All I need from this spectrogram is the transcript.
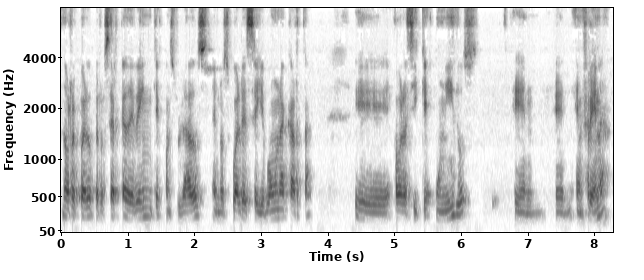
no recuerdo, pero cerca de 20 consulados en los cuales se llevó una carta, eh, ahora sí que unidos en, en, Frena,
